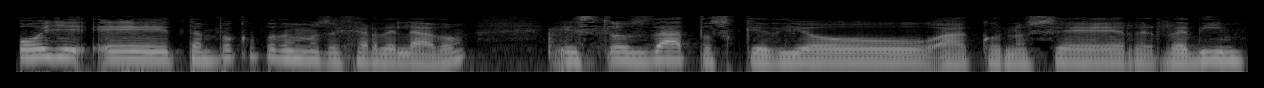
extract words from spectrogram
Oye, eh, tampoco podemos dejar de lado estos datos que dio a conocer Redim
